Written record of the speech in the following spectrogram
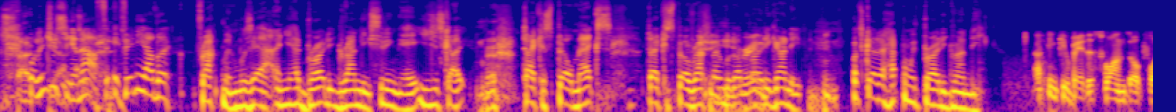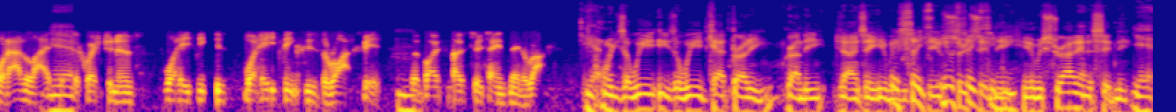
So, well, interesting enough, if any other ruckman was out and you had Brodie Grundy sitting there, you just go, take a spell, Max, take a spell, ruckman, we've got Brodie Grundy. What's going to happen with Brodie Grundy? I think he'll be at the Swans or Port Adelaide. Yeah. It's a question of what he thinks is what he thinks is the right fit. Mm. So both of those two teams need a ruck. Yeah. Oh, he's a weird, he's a weird cat, Brodie Grundy Jonesy. He was, He'll suit- he was suit Sydney. Sydney. He was straight into Sydney. Yeah,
